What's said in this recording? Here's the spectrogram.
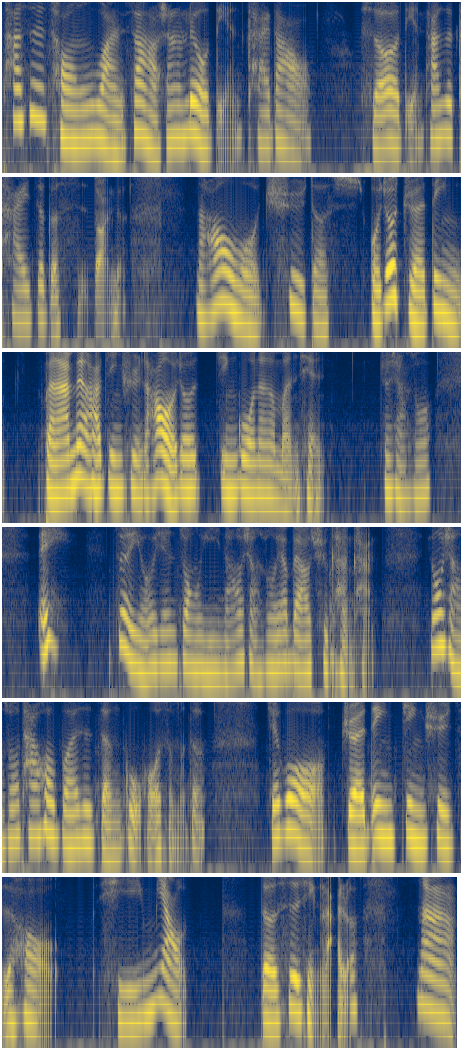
它是从晚上好像六点开到十二点，它是开这个时段的。然后我去的时，我就决定本来没有要进去，然后我就经过那个门前，就想说，哎，这里有一间中医，然后想说要不要去看看，因为我想说他会不会是整蛊或什么的。结果决定进去之后。奇妙的事情来了。那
